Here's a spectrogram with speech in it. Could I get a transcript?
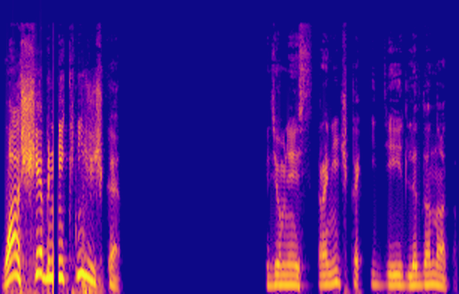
Волшебная книжечка, где у меня есть страничка идей для донатов.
